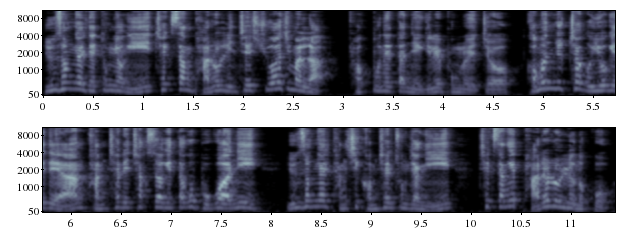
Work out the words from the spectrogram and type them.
윤석열 대통령이 책상 발 올린 채 쇼하지 말라 격분했단 얘기를 폭로했죠. 검언 유착 의혹에 대한 감찰에 착수하겠다고 보고하니 윤석열 당시 검찰총장이 책상에 발을 올려놓고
